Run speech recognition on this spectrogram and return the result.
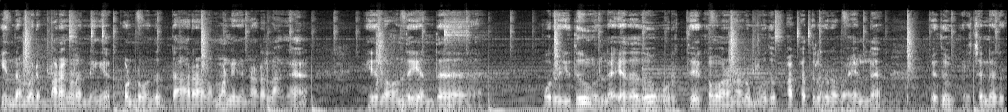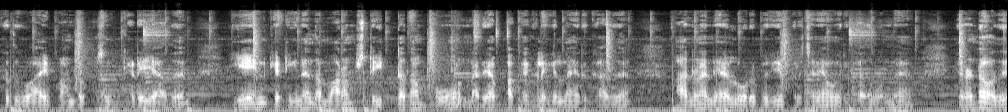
இந்த மாதிரி மரங்களை நீங்கள் கொண்டு வந்து தாராளமாக நீங்கள் நடலாங்க. இதில் வந்து எந்த ஒரு இதுவும் இல்லை. ஏதாவது ஒரு தேக்கு மரம் நடும்போது பக்கத்தில் இருக்கிற வயலில் எதுவும் பிரச்சனை இருக்கிறதுக்கு வாய்ப்பு ஹண்ட்ரட் பர்சன்ட் கிடையாது. ஏன்னு கேட்டிங்கன்னா இந்த மரம் ஸ்ட்ரெயிட்டாக தான் போகும். நிறையா பக்க கிளைகள்லாம் இருக்காது. அதனால் நிழல் ஒரு பெரிய பிரச்சனையாகவும் இருக்காது ஒன்று ரெண்டாவது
